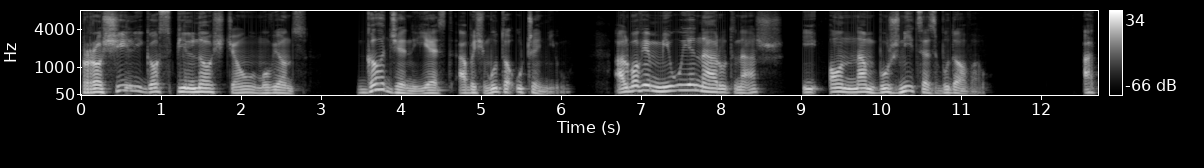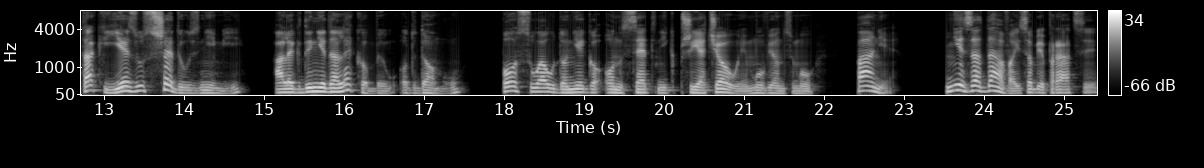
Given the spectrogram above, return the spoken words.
prosili go z pilnością, mówiąc Godzien jest, abyś mu to uczynił, albowiem miłuje naród nasz i on nam burznicę zbudował. A tak Jezus szedł z nimi, ale gdy niedaleko był od domu, posłał do niego on setnik przyjacioły, mówiąc mu Panie, nie zadawaj sobie pracy,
